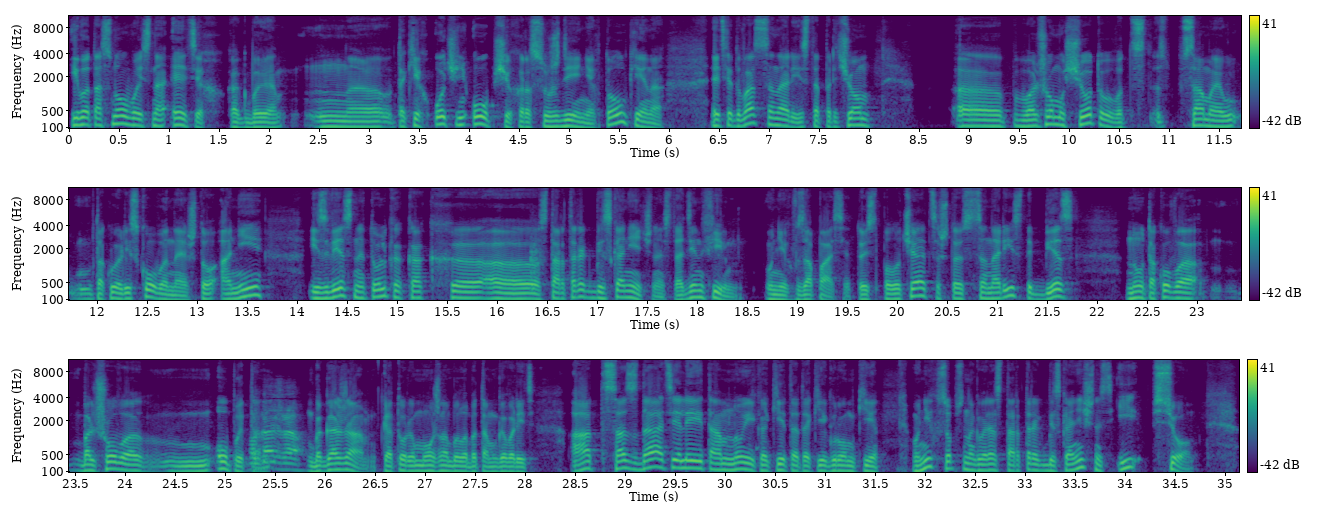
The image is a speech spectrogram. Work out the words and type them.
И вот основываясь на этих, как бы, э, таких очень общих рассуждениях Толкиена, эти два сценариста, причем э, по большому счету, вот самое такое рискованное, что они известны только как «Стартрек. Бесконечность». Один фильм у них в запасе. То есть получается, что сценаристы без ну, такого большого опыта, багажа. багажа, который можно было бы там говорить от создателей, там, ну и какие-то такие громкие. У них, собственно говоря, Star Trek бесконечность и все.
